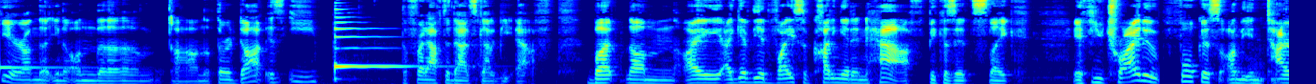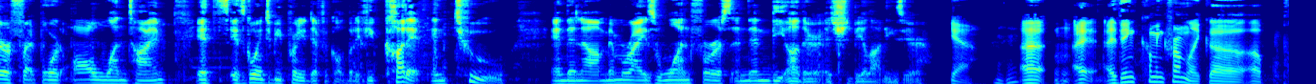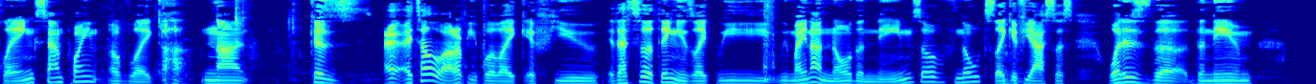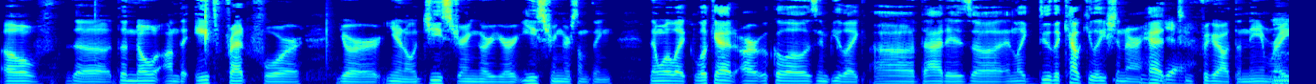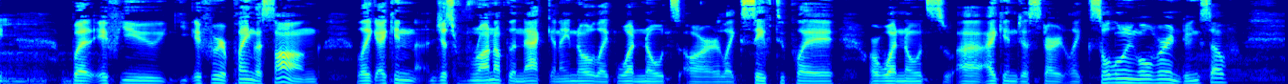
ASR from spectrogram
here on the, you know, on the um, uh, on the third dot is E. The fret after that's got to be F. But um, I I give the advice of cutting it in half because it's like if you try to focus on the entire fretboard all one time, it's it's going to be pretty difficult. But if you cut it in two and then uh, memorize one first and then the other, it should be a lot easier. Yeah. Mhm. Uh, Mhm. I I think coming from like a, a playing standpoint of like Uh-huh. not because I, I tell a lot of people like if you that's the thing is like we we might not know the names of notes like if you ask us what is the the name of the the note on the eighth fret for your you know G string or your E string or something then we'll like look at our ukuleles and be like uh that is uh and like do the calculation in our head Yeah. to figure out the name right Mm. but if you if we were playing a song like i can just run up the neck and i know like what notes are like safe to play or what notes uh, i can just start like soloing over and doing stuff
